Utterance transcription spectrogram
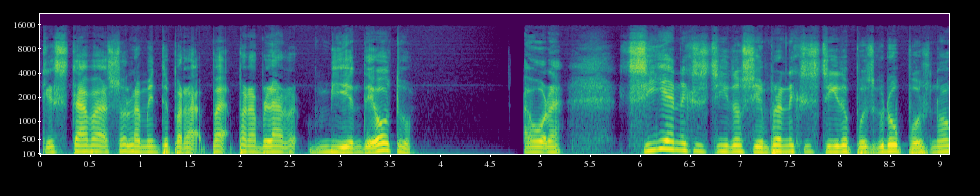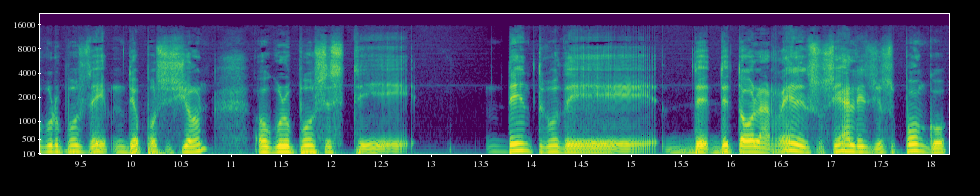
que estaba solamente para, para, hablar bien de otro. Ahora, sí han existido, siempre han existido, pues grupos, ¿no? Grupos de, de oposición o grupos, este, dentro de, de, de, todas las redes sociales, yo supongo,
